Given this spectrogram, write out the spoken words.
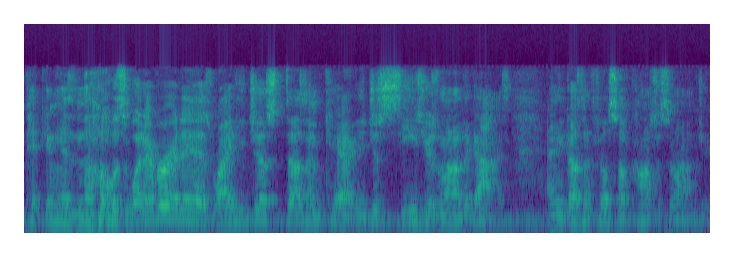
picking his nose, whatever it is, right? He just doesn't care. He just sees you as one of the guys, and he doesn't feel self-conscious around you.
